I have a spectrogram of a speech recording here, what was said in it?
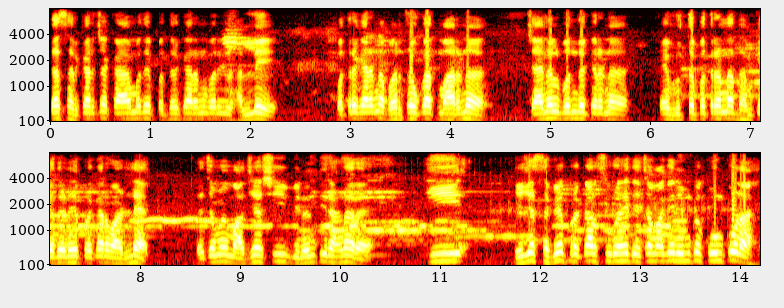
त्या सरकारच्या काळामध्ये पत्रकारांवरील हल्ले पत्रकारांना भरचौकात मारणं चॅनल बंद करणं काही वृत्तपत्रांना धमक्या देणं हे प्रकार वाढले आहेत त्याच्यामुळे माझी अशी विनंती राहणार आहे की हे जे सगळे प्रकार सुरू आहेत त्याच्यामागे नेमकं कोण कोण आहे?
